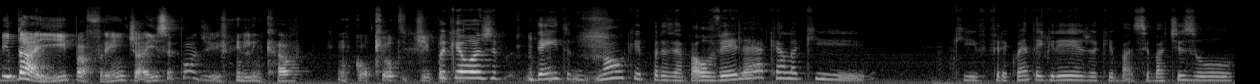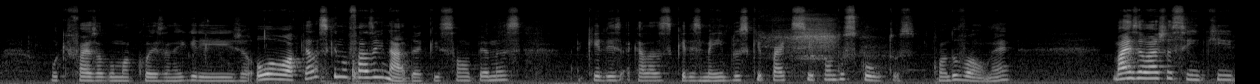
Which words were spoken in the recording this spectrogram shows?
E daí para frente, aí você pode linkar qualquer outro tipo. Porque de... hoje, dentro. Não que, por exemplo, a ovelha é aquela que, que frequenta a igreja, que se batizou, ou que faz alguma coisa na igreja, ou aquelas que não fazem nada, que são apenas aqueles, aquelas, aqueles membros que participam dos cultos, quando vão, né? Mas eu acho assim que,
